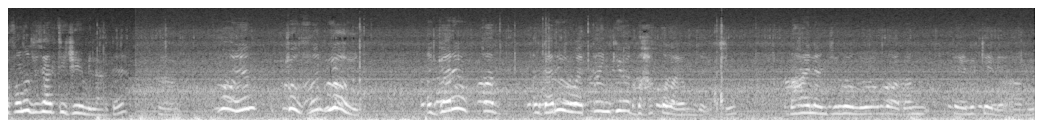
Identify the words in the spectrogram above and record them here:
Mikrofonu düzelteceğim ileride. Ya, bu oyun çok zor bir oyun. Gario, Gario ve Tankio daha kolay olduğu için daha eğlenceli oluyor. Bu adam tehlikeli abi.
